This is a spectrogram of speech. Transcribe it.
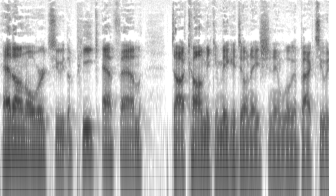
Head on over to thepeakfm.com. You can make a donation and we'll get back to it.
